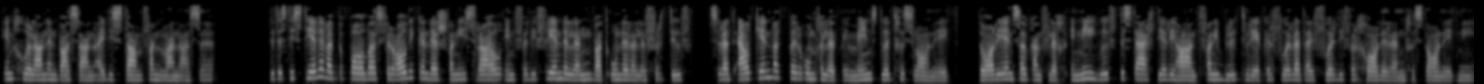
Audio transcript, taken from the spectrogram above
en Golan en Basan uit die stam van Manasse. Dit is die stede wat bepaal was voor al die kinders van Israël en voor die vreemdeling wat onder hulle vertoef, zodat elkeen wat per ongeluk een mens doodgeslaan het, daarin zou kan vlug en nie hoef te sterf dier die hand van die bloedwreker voordat hij voor die vergadering gestaan het nie.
